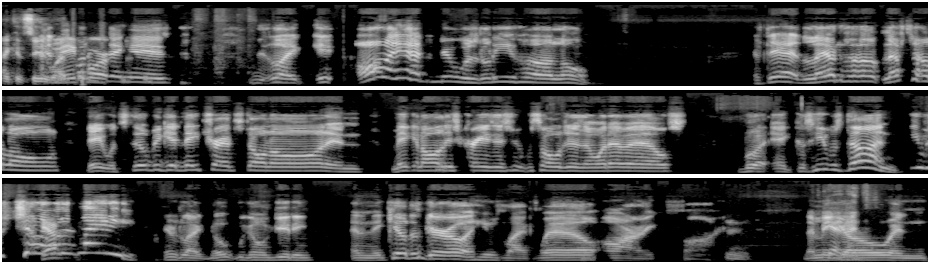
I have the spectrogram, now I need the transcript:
I can see And why. the for- funny thing is, like, it, all they had to do was leave her alone. If they had left her left her alone, they would still be getting their treadstone on and making all mm. these crazy super soldiers and whatever else. But because he was done, he was chilling Yep. with his lady. He was like, "Nope, we're gonna get him." And then they killed his girl, and he was like, "Well, mm. all right, fine. Hmm. Let me Yeah, go and."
